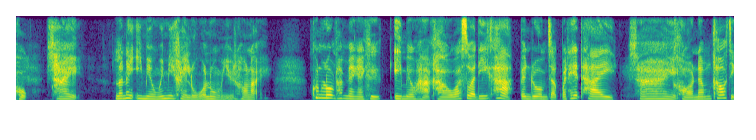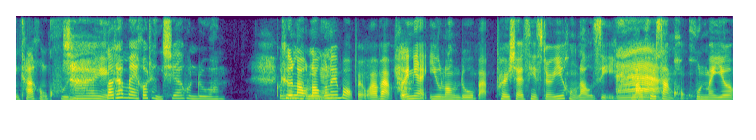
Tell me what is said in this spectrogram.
16 ใช่ แล้วในอีเมลไม่มีใครรู้ว่ารวมอายุเท่าไหร่ คุณรวมทำยังไงคือ อีเมลหาเขาว่าสวัสดีค่ะ เป็นรวมจากประเทศไทย ใช่ ขอนำเข้าสินค้าของคุณ ใช่ แล้วทำไมเขาถึงเชื่อคุณรวมอะ คือรวมทำยังไงเราก็เลยบอกไปว่าแบบค่ะเอ้ยเนี่ย you ลองดูแบบ purchase history ของเราสิอ่าเราเคยสั่งของคุณมาเยอะ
